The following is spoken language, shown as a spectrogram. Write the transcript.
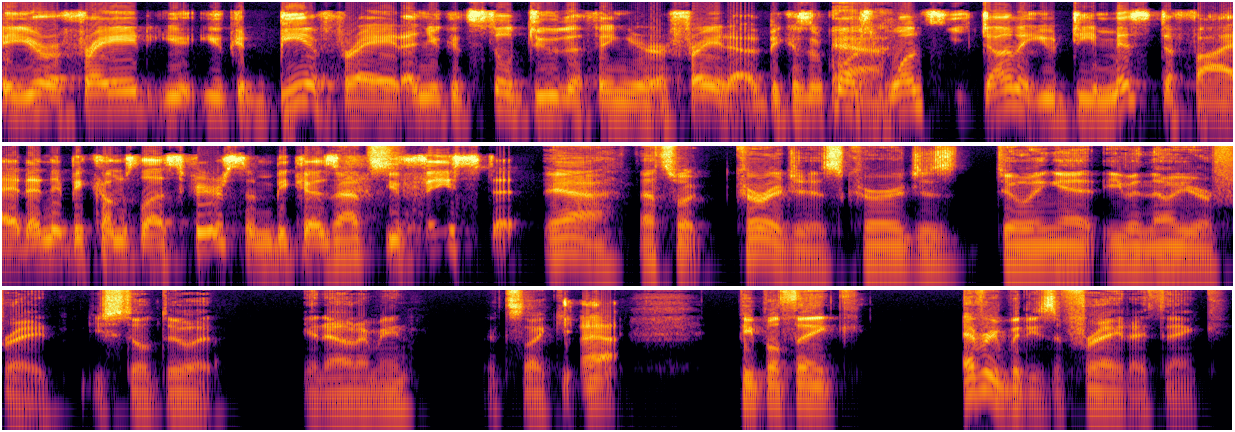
you're afraid, you, you could be afraid and you could still do the thing you're afraid of. Because, of course, yeah. once you've done it, you demystify it and it becomes less fearsome because that's, you faced it. Yeah, that's what courage is. Courage is doing it even though you're afraid. You still do it. You know what I mean? It's like yeah. people think everybody's afraid, I think.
